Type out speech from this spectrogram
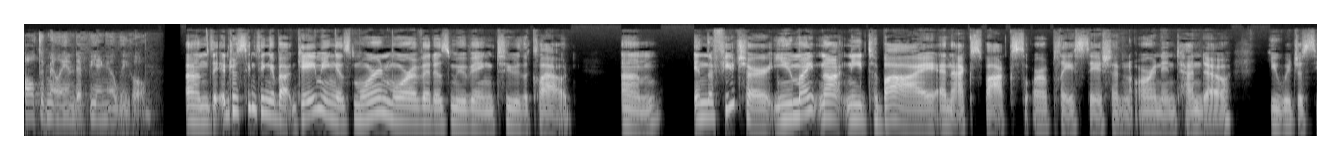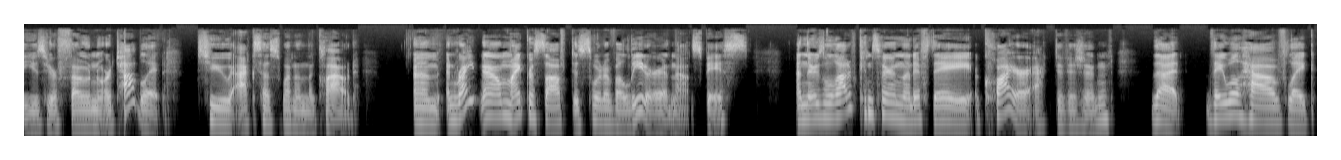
ultimately end up being illegal. Um, the interesting thing about gaming is more and more of it is moving to the cloud. Um, in the future, you might not need to buy an Xbox or a PlayStation or a Nintendo. You would just use your phone or tablet to access one in the cloud. Um, and right now, Microsoft is sort of a leader in that space. And there's a lot of concern that if they acquire Activision, that they will have like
